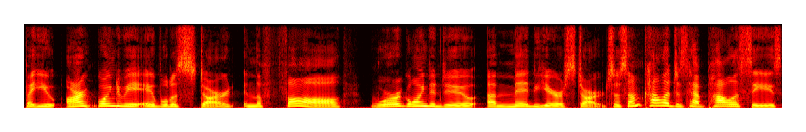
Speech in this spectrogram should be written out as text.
but you aren't going to be able to start in the fall we're going to do a mid year start. So some colleges have policies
